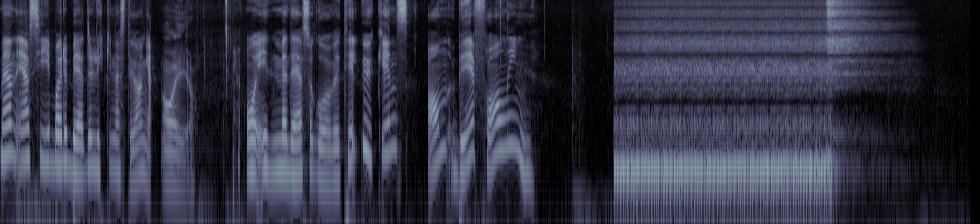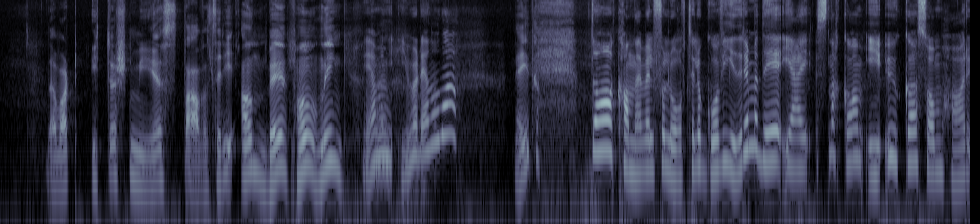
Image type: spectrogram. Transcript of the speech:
Men jeg sier bare bedre lykke neste gang, jeg. Oi, ja. Og med det så går vi til ukens anbefaling. Det ble ytterst mye stavelser i anbefaling. Ja, men gjør det nå, da. Nei da. Da kan jeg vel få lov til å gå videre med det jeg snakka om i uka som har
